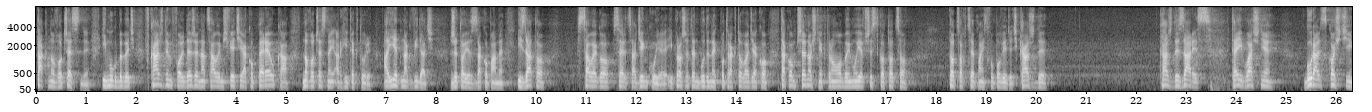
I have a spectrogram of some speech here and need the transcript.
tak nowoczesny. I mógłby być w każdym folderze na całym świecie jako perełka nowoczesnej architektury, a jednak widać, że to jest Zakopane. I za to z całego serca dziękuję. I proszę ten budynek potraktować jako taką przenośnię, którą obejmuje wszystko to, co, to, co chcę Państwu powiedzieć. Każdy, każdy zarys tej właśnie góralskości,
